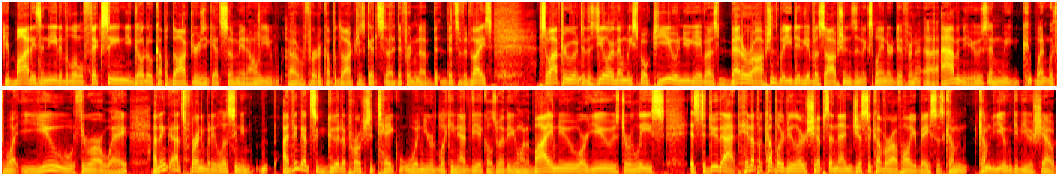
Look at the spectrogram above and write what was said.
your body's in need of a little fixing. You go to a couple doctors, you get some you know you uh, refer to a couple doctors, get uh, different uh, bits of advice. So after we went to this dealer, then we spoke to you, and you gave us better options. But you did give us options and explain our different uh, avenues, and we went with what you threw our way. I think that's for anybody listening. I think that's a good approach to take when you're looking at vehicles, whether you want to buy a new or used or lease. Is to do that. Hit up a couple of dealerships, and then just to cover off all your bases, come come to you and give you a shout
